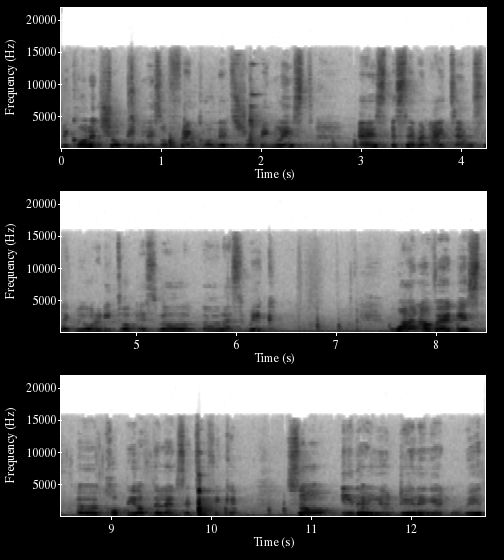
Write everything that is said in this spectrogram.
We call it shopping list, or Frank called it shopping list, as a seven items, like we already talked as well uh, last week. One of it is a copy of the land certificate. So either you dealing it with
